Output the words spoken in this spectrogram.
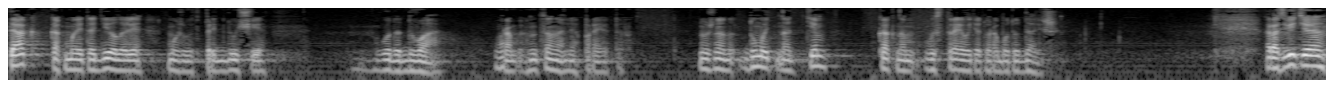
так, как мы это делали, может быть, в предыдущие года два в рамках национальных проектов. Нужно думать над тем, как нам выстраивать эту работу дальше. Развитие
